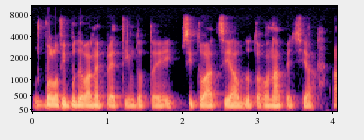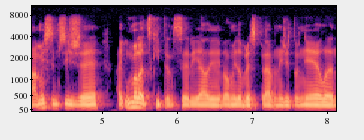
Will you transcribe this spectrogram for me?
už bolo vybudované predtým, do tej situácie alebo do toho napätia. A myslím si, že aj umelecký ten seriál je veľmi dobre správny, že to nie je len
